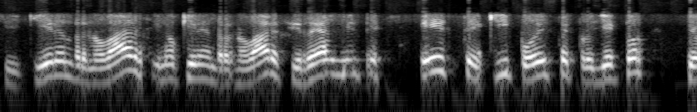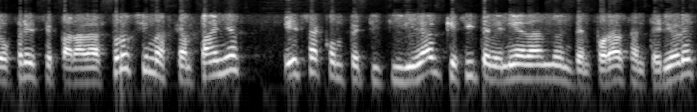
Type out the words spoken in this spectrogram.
si quieren renovar, si no quieren renovar, si realmente este equipo, este proyecto te ofrece para las próximas campañas esa competitividad que sí te venía dando en temporadas anteriores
